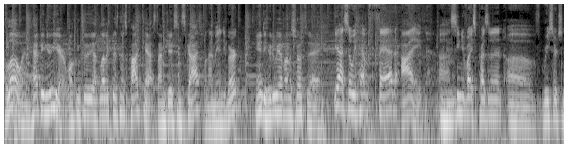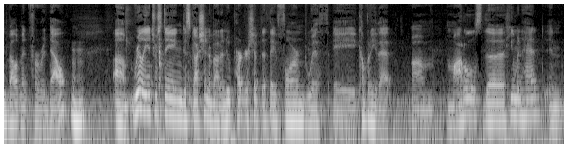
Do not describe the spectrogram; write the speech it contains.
Hello and Happy New Year. Welcome to the Athletic Business Podcast. I'm Jason Scott. And I'm Andy Berg. Andy, who do we have on the show today? Yeah, so we have Thad Ide, uh, Senior Vice President of Research and Development for Riddell. Um, really interesting discussion about a new partnership that they've formed with a company that um, models the human head in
